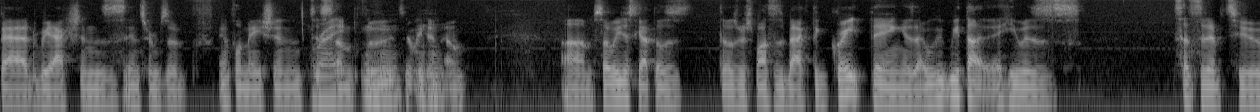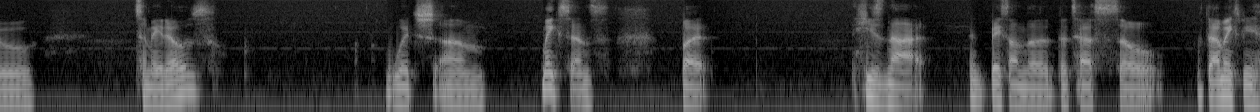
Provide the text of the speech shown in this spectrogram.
bad reactions in terms of inflammation to right. some mm-hmm. foods mm-hmm. that we mm-hmm. didn't know. Um, so we just got those those responses back. The great thing is that we, we thought that he was sensitive to tomatoes, which um, makes sense, but he's not based on the the test. So that makes me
